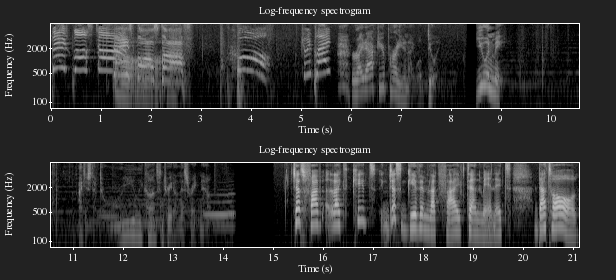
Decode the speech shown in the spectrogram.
Baseball stuff! Baseball stuff! Cool! Can we play? Right after your party tonight, we'll do it. You and me. I just have to really concentrate on this right now. Just five, like kids, just give him like five, ten minutes. That's all.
